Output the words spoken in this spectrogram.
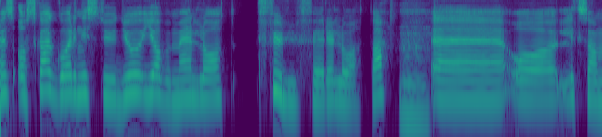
Mens Oskar går inn i studio, jobber med en låt, fullfører låta, eh, og liksom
